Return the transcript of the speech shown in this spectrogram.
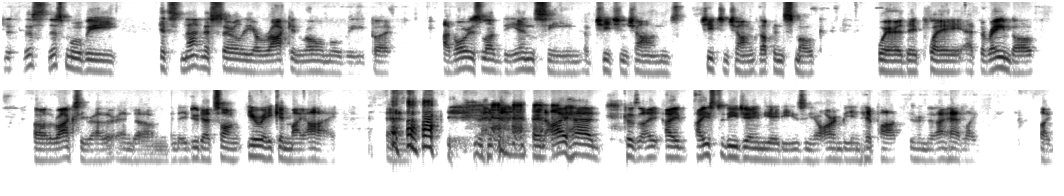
th- this this movie, it's not necessarily a rock and roll movie, but I've always loved the end scene of Cheech and Chong's Cheech and Chong's Up in Smoke, where they play at the Rainbow, uh, the Roxy rather, and um, they do that song "Earache in My Eye," and and I had because I, I I used to DJ in the '80s, you know, R&B and hip hop, and I had like like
